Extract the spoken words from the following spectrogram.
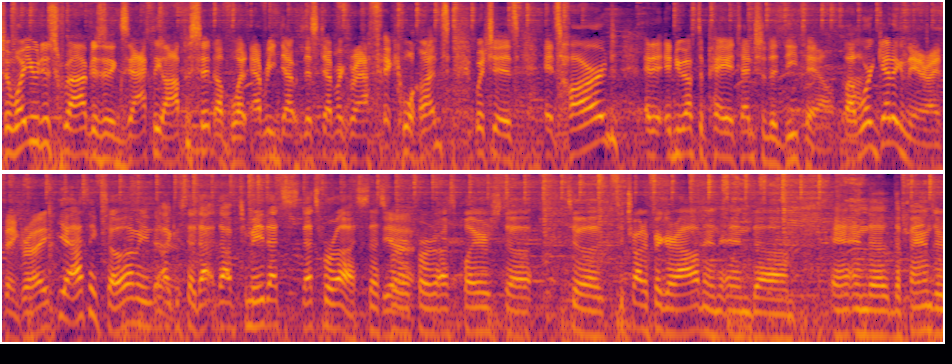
so, so what you described is exactly opposite of what every de- this demographic wants, which is it's hard and, and you have to pay attention to detail. But we're getting there, I think, right? Yeah, I think so. I mean, like I said, that, that to me, that's that's for us. That's Yeah. for, for us players to to, to try to figure out, and and um, and, the, the fans are,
